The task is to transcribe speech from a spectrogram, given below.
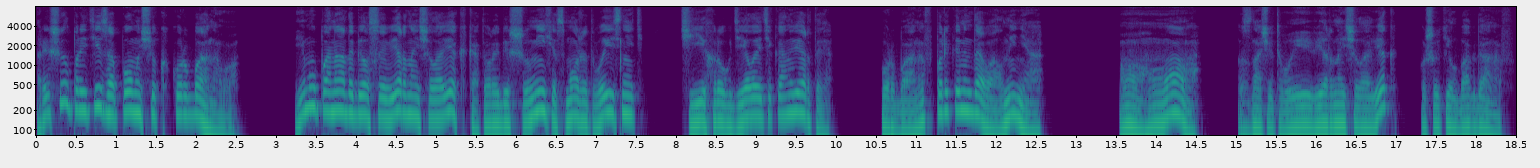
решил прийти за помощью к Курбанову. Ему понадобился верный человек, который без шумихи сможет выяснить, чьих рук дело эти конверты. Курбанов порекомендовал меня. «Ого! Значит, вы верный человек?» — пошутил Богданов.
